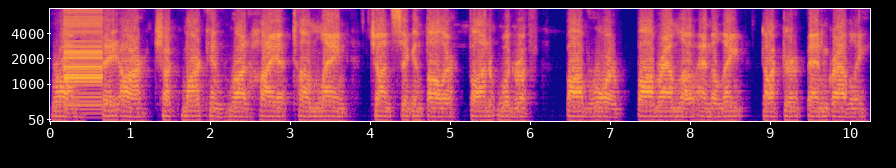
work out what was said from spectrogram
Wrong. They are Chuck Marken, Rod Hyatt, Tom Lang, John Siegenthaler, Vaughan Woodruff, Bob Rohr, Bob Ramlow, and the late Dr. Ben Gravely.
